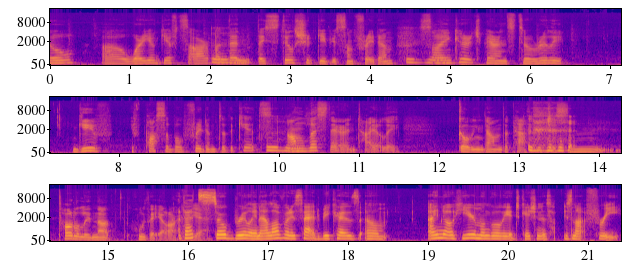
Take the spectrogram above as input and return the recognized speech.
know uh, where your gifts are but then Mm-hmm. they still should give you some freedom so i encourage parents to really give if possible freedom to the kids Mm-hmm. unless they're entirely going down the path which is n- totally not who they are That's yeah. so brilliant. I love what you said because um, I know here in Mongolia education is, is not free,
